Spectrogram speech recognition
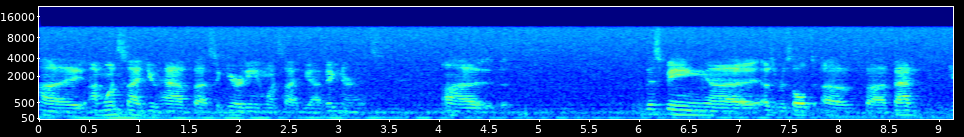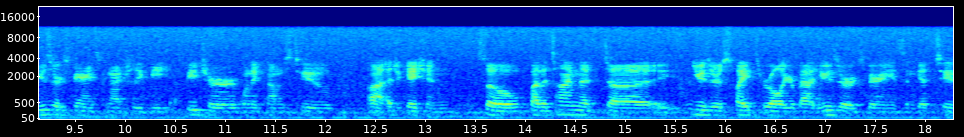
on one side you have security and on one side you have ignorance. this being as a result of bad user experience can actually be a feature when it comes to uh, education. So by the time that uh, users fight through all your bad user experience and get to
